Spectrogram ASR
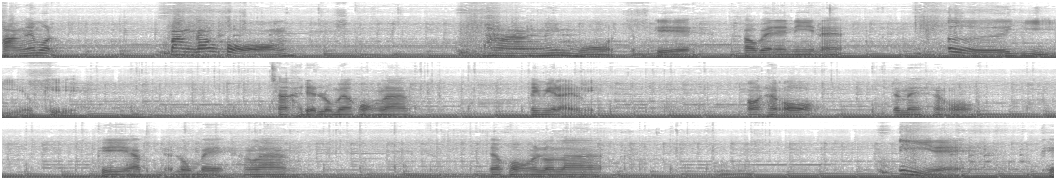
พังให้หมดฟังเข้าของ พังให้หมด โอเค เข้าไปในนี้นะ เออหยีโอเค อะ เดี๋ยวลงไปของล่าง ไม่มีอะไรตรงนี้ออกทางออก ได้ไหมทางออก โอเคครับ เดี๋ยวลงไปข้างล่างแล้วของให้ลอล่า นี่แน่โอเค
